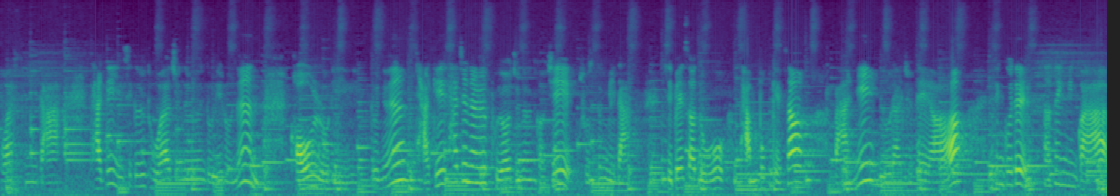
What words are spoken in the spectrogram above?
보았습니다. 자기 인식을 도와주는 놀이로는 거울 놀이 또는 자기 사진을 보여주는 것이 좋습니다. 집에서도 반복해서 많이 놀아주세요. 친구들, 선생님과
